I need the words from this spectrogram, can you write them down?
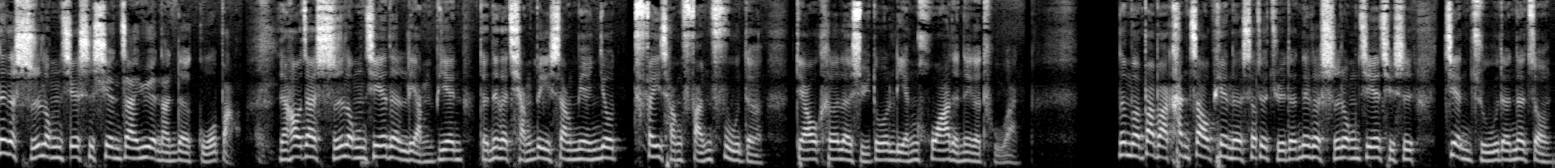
那个石龙街是现在越南的国宝，然后在石龙街的两边的那个墙壁上面，又非常繁复的雕刻了许多莲花的那个图案。那么爸爸看照片的时候，就觉得那个石龙街其实建筑的那种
